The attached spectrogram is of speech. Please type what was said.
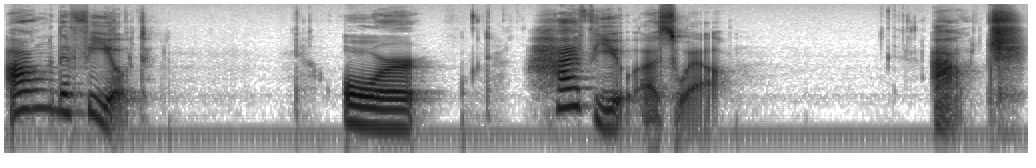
on the field. Or have you as well? Ouch.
